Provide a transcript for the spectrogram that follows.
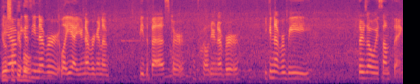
You know, yeah, some people. because you never like yeah, you're never gonna be the best or what's it called? You're never you can never be there's always something.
